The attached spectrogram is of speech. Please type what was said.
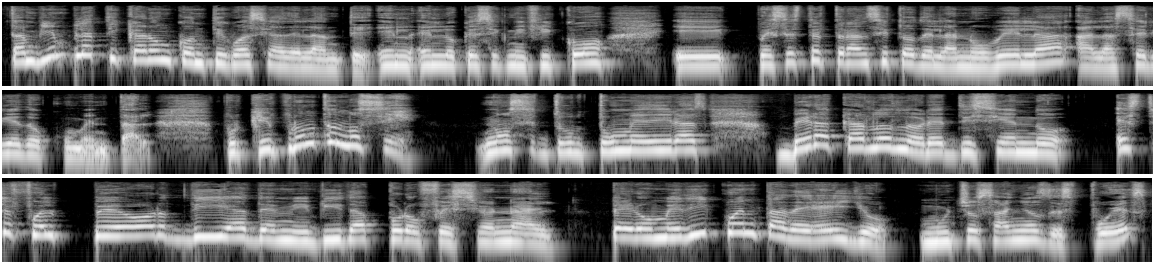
también platicaron contigo hacia adelante en, lo que significó eh, pues este tránsito de la novela a la serie documental. Porque pronto no sé, no sé, tú, tú me dirás, ver a Carlos Loret diciendo, este fue el peor día de mi vida profesional, pero me di cuenta de ello muchos años después.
